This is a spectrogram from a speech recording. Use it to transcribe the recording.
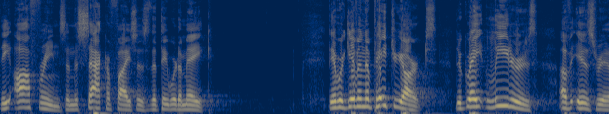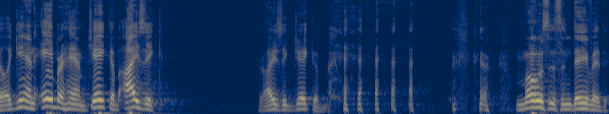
the offerings and the sacrifices that they were to make. They were given the patriarchs, the great leaders of Israel. Again, Abraham, Jacob, Isaac, or Isaac, Jacob, Moses, and David.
